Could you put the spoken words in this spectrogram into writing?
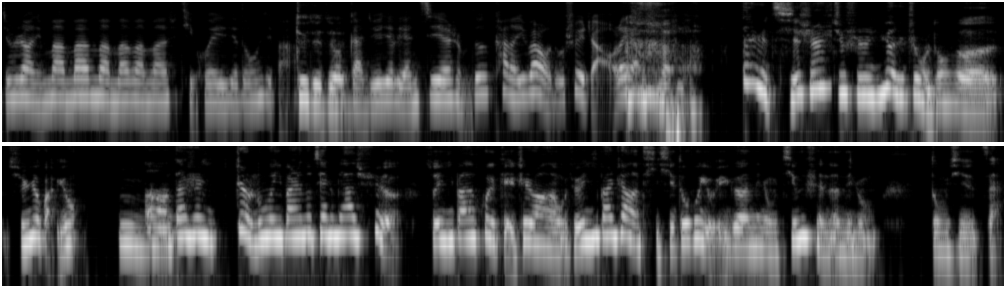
就是让你慢慢慢慢慢慢去体会一些东西吧。对对对，感觉一些连接什么，都看到一半我都睡着了呀。但是其实就是越是这种动作，其实越管用。嗯嗯，但是这种动作一般人都坚持不下去，所以一般会给这样的，我觉得一般这样的体系都会有一个那种精神的那种东西在，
